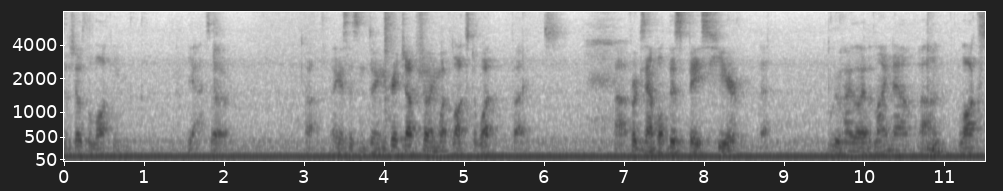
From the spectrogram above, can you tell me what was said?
it shows the locking. Yeah, so uh, I guess this isn't doing a great job showing what locks to what, but uh, for example, this base here, that blue highlighted line now, um, Mhm. locks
